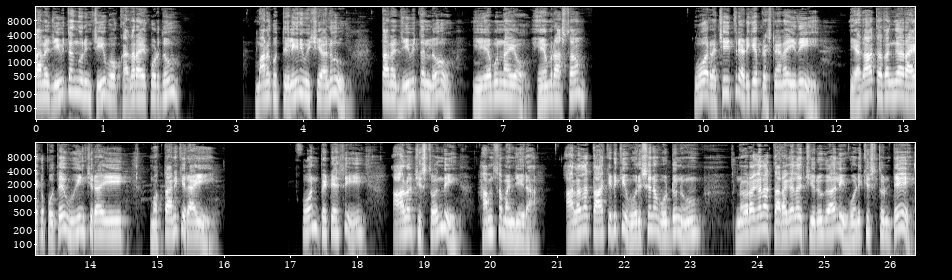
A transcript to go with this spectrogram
తన జీవితం గురించి ఓ కథ రాయకూడదు. మనకు తెలియని విషయాలు తన జీవితంలో ఏమున్నాయో ఏం రాస్తాం? ఓ రచయిత్రి అడిగే ప్రశ్నైనా ఇది. యథాతథంగా రాయకపోతే ఊహించి రాయి మొత్తానికి రాయి. ఫోన్ పెట్టేసి ఆలోచిస్తోంది హంస మంజీరా. అలల తాకిడికి ఒరిసిన ఒడ్డును నొరగల తరగల చిరుగాలి వణికిస్తుంటే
